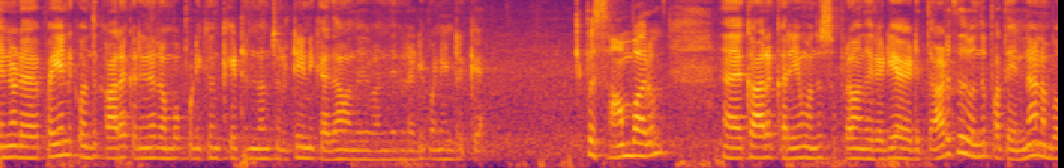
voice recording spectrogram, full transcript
என்னோட பையனுக்கு வந்து காரக்கறினா ரொம்ப பிடிக்கும் கேட்டிருந்தான்னு சொல்லிட்டு இன்றைக்கி அதான் வந்து வந்து ரெடி பண்ணிட்டுருக்கேன். இப்போ சாம்பாரும் காரக்கறியும் வந்து சூப்பராக வந்து ரெடியாக எடுத்து அடுத்தது வந்து பார்த்திங்கன்னா நம்ம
